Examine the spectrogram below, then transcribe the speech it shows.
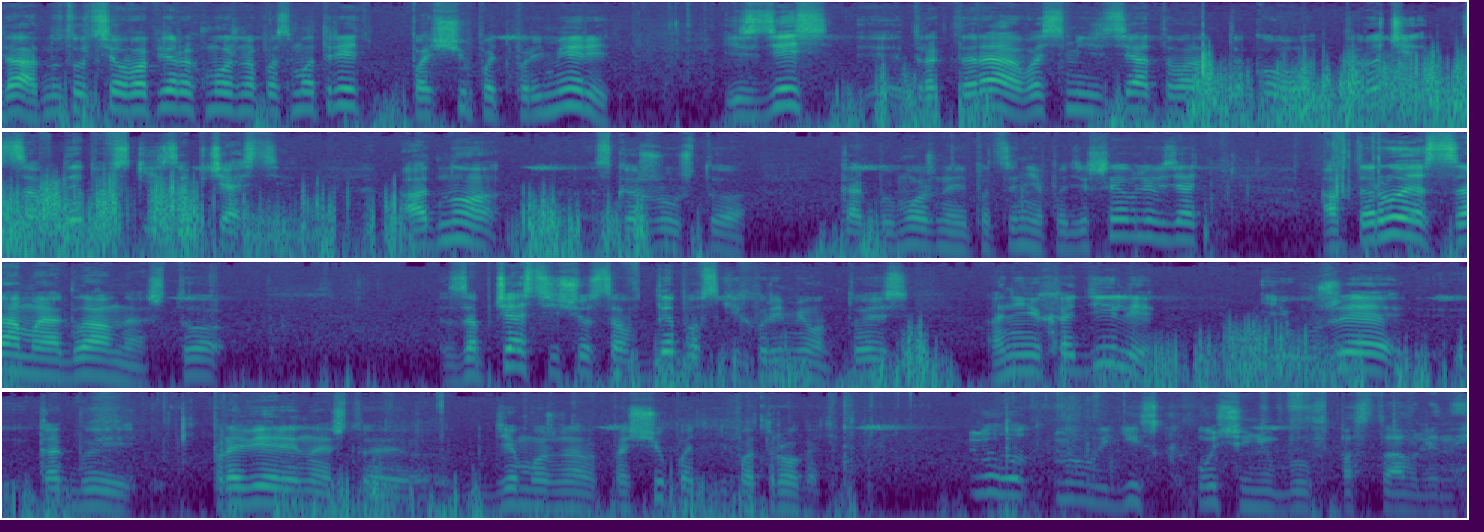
Да, ну тут все, во-первых, можно посмотреть, пощупать, примерить. И здесь э, трактора 80-го такого, короче, совдеповские запчасти. Одно скажу, что как бы можно и по цене подешевле взять. А второе, самое главное, что запчасти еще совдеповских времен. То есть они ходили и уже э, как бы проверено, что э, где можно пощупать и потрогать. Ну вот новый диск осенью был поставленный.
